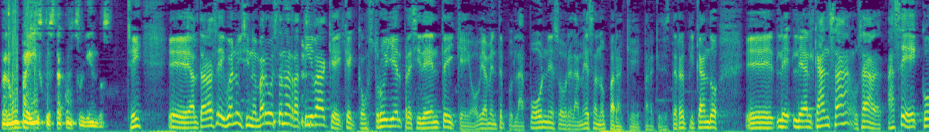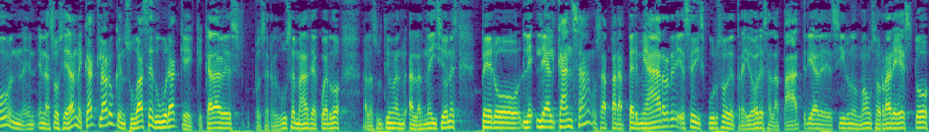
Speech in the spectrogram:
para un país que está construyéndose. Sí, eh, Altaraz, y bueno, y sin embargo esta narrativa que, construye el presidente y que obviamente pues la pone sobre la mesa, ¿no? Para que, para que se esté replicando, eh, le, alcanza, o sea, hace eco en, en, la sociedad. Me queda claro que en su base dura, que, que cada vez pues se reduce más de acuerdo a las últimas, a las mediciones, pero le, le alcanza, o sea, para permear ese discurso de traidores a la patria, de decir nos vamos a ahorrar esto,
